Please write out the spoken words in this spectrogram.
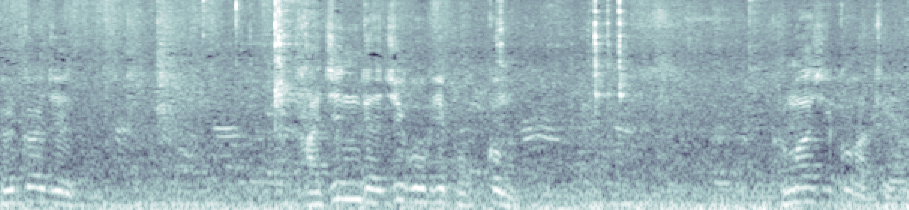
그러니까 이제 다진 돼지고기 볶음. 그 맛일 것 같아요.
